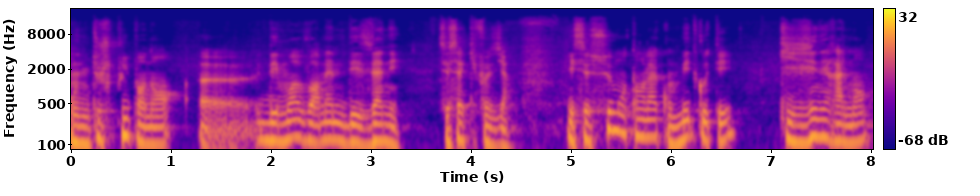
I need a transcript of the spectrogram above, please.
on touche plus pendant euh, des mois, voire même des années. C'est ça qu'il faut se dire. Et c'est ce montant-là qu'on met de côté qui généralement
